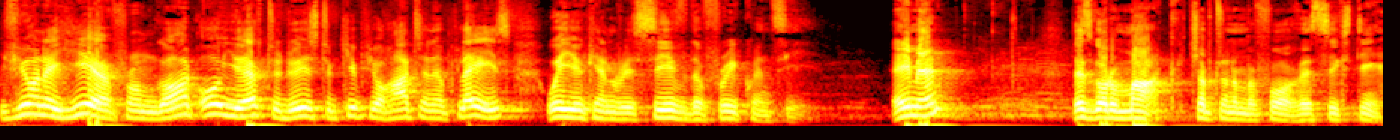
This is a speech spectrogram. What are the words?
if you want to hear from God, all you have to do is to keep your heart in a place where you can receive the frequency. Amen? Let's go to Mark, chapter number 4, verse 16.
